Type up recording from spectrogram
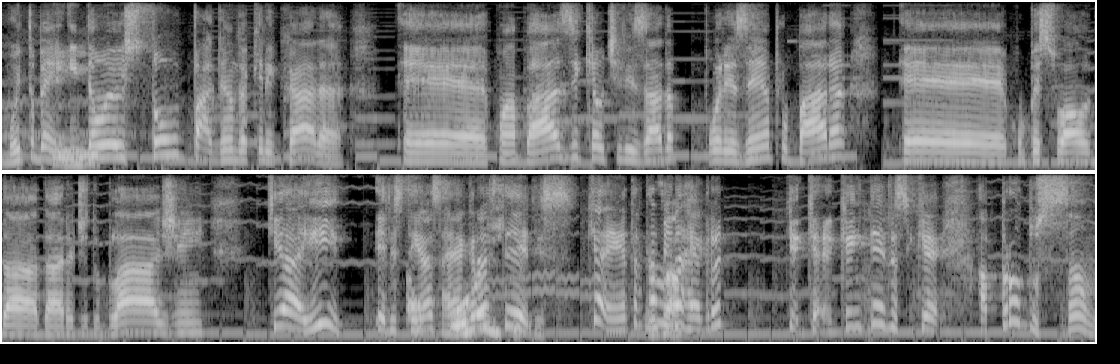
Muito bem. Sim. Então eu estou pagando aquele cara é, com a base que é utilizada, por exemplo, para é, com o pessoal da, da área de dublagem, que aí eles têm Então, as regras deles, que aí entra também na Exato. regra que, que, que eu entendo assim que é a produção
